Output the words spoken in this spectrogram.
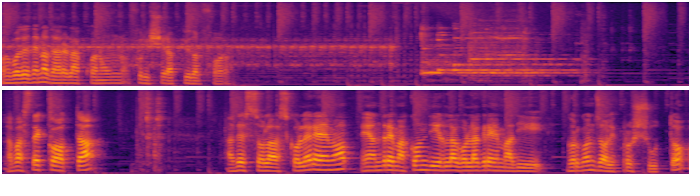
Come potete notare l'acqua non fuoriuscirà più dal foro. La pasta è cotta, adesso la scolleremo e andremo a condirla con la crema di gorgonzola e prosciutto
